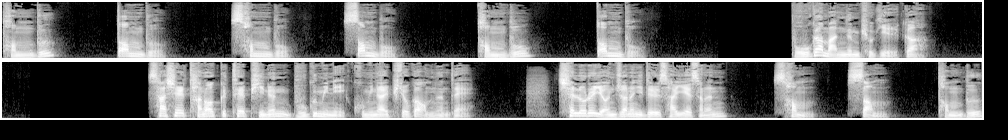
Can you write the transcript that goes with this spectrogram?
덤브, 덤부, 섬부, 썸부, 덤부, 덤부. 뭐가 맞는 표기일까? 사실 단어 끝에 비는 묵음이니 고민할 필요가 없는데 첼로를 연주하는 이들 사이에서는 섬, 썸, 덤브,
